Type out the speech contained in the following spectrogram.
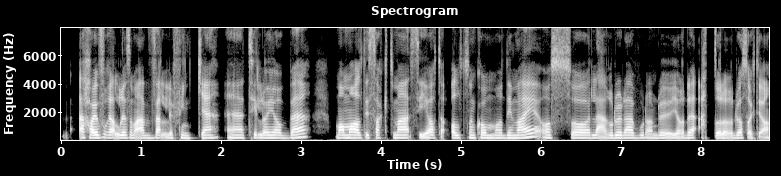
Jeg har jo foreldre som er veldig flinke eh, til å jobbe. Mamma har alltid sagt til meg si ja til alt som kommer din vei, og så lærer du deg hvordan du gjør det etter du har sagt ja.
